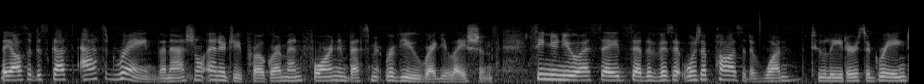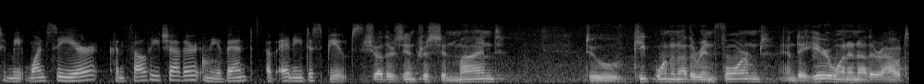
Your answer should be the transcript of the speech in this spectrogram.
They also discussed acid rain, the National Energy Program, and foreign investment review regulations. Senior U.S. aide said the visit was a positive one, the two leaders agreeing to meet once a year, consult each other in the event of any disputes. Each other's interests in mind, to keep one another informed, and to hear one another out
